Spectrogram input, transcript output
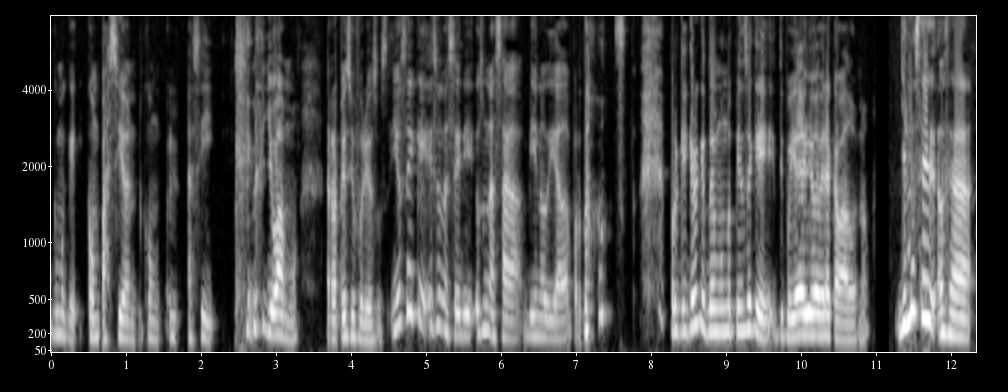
como que compasión, con así, yo amo a Rápidos y Furiosos. Yo sé que es una serie, es una saga bien odiada por todos, porque creo que todo el mundo piensa que tipo ya debió haber acabado, ¿no? Yo no sé, o sea,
